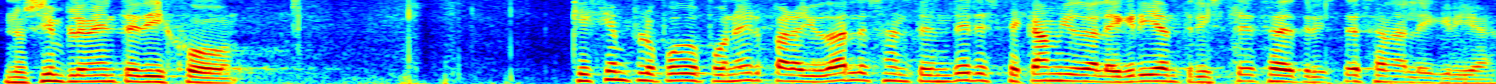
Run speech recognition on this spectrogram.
No simplemente dijo, ¿qué ejemplo puedo poner para ayudarles a entender este cambio de alegría en tristeza, de tristeza en alegría?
